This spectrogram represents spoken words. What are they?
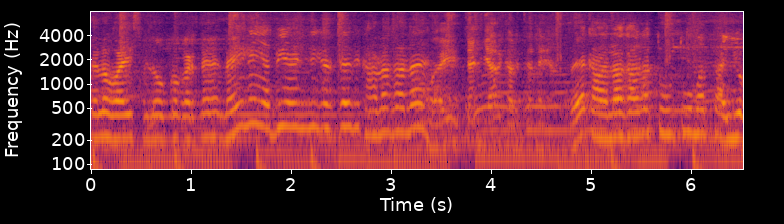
चलो भाई इस व्लॉग को करते हैं। नहीं नहीं अभी एंड नहीं करते अभी खाना खाना है। भाई चल यार कर चले यार भाई खाना खाना तू तू मत खाइयो।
